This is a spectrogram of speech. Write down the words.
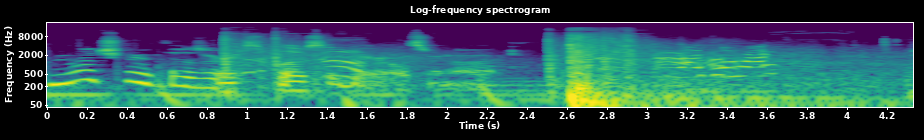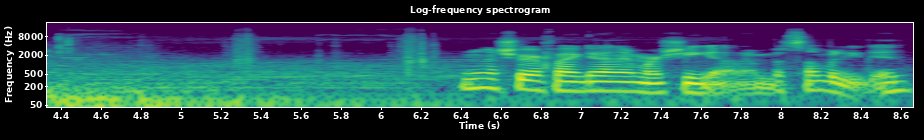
I'm not sure if those are explosive barrels or not. I'm not sure if I got him or she got him, but somebody did.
